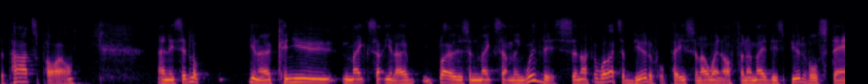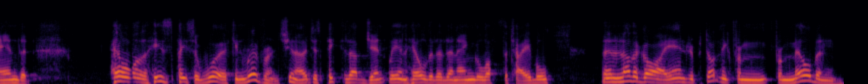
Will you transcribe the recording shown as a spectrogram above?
the parts pile. And he said, Look, you know, can you make some, you know, blow this and make something with this? And I thought, well, that's a beautiful piece. And I went off and I made this beautiful stand that held his piece of work in reverence, you know, just picked it up gently and held it at an angle off the table. Then another guy, Andrew Potocnik from, from Melbourne,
